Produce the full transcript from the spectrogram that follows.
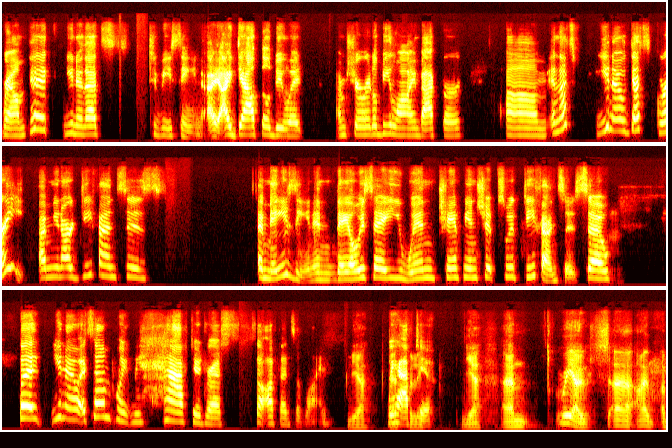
round pick you know that's to be seen i, I doubt they'll do it i'm sure it'll be linebacker um and that's you know that's great i mean our defense is amazing and they always say you win championships with defenses so but you know at some point we have to address the offensive line Yeah, we have to Yeah. Um, Rio, uh, I, I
